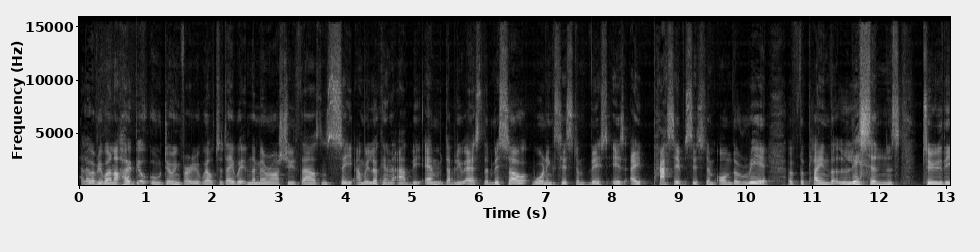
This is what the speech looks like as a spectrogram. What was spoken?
Hello everyone, I hope you're all doing very well. Today we're in the Mirage 2000C and we're looking at the MWS, the Missile Warning System. This is a passive system on the rear of the plane that listens to the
